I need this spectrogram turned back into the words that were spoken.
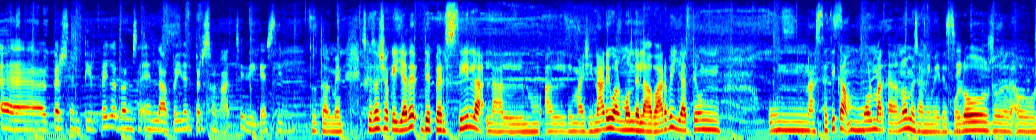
eh, per sentir-te doncs, en la pell del personatge, diguéssim. Totalment. És que és això, que ja de, de per si l'imaginari o el món de la Barbie ja té un, una estètica molt marcada, no només a nivell de Sí. colors o, o,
